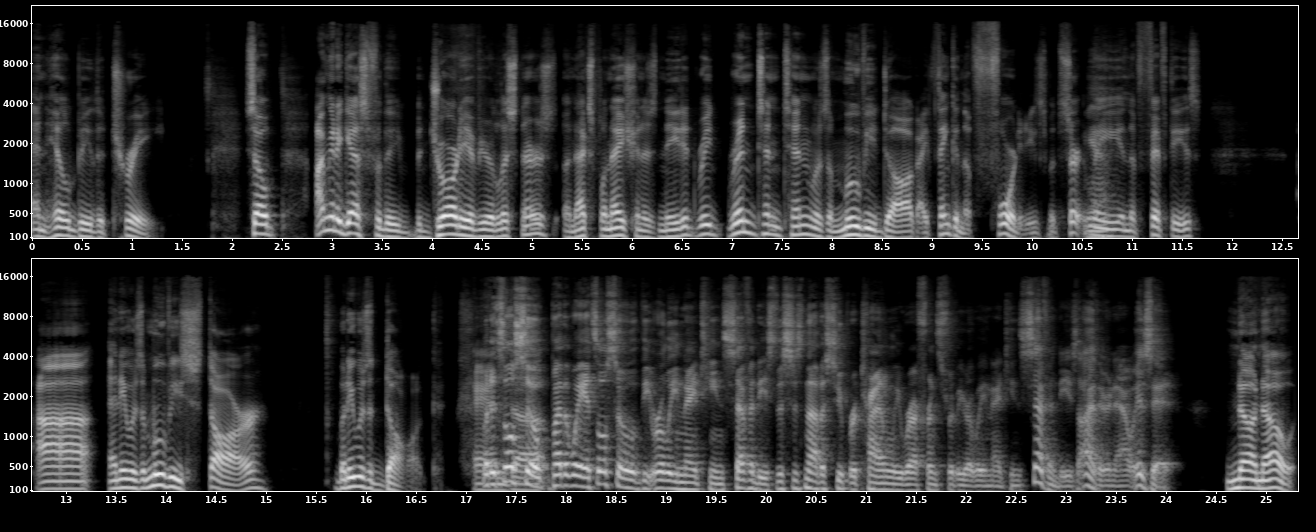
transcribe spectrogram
and he'll be the tree. So I'm going to guess for the majority of your listeners, an explanation is needed. Rin Tin Tin was a movie dog, I think in the 40s, but certainly in the 50s. Uh, and he was a movie star, but he was a dog. but it's also, uh, by the way, it's also the early 1970s. This is not a super timely reference for the early 1970s either, now, is it? No, no,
